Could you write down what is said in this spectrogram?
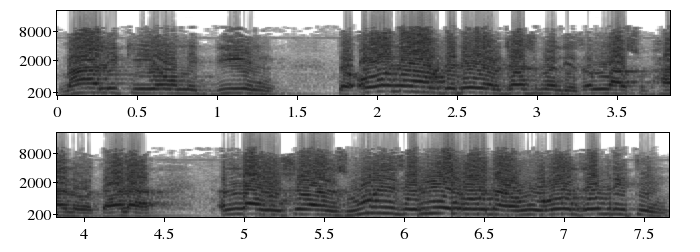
Maliki yawmiddin. The owner of the day of judgment is Allah subhanahu wa ta'ala. Allah will show us who is the real owner, who owns everything.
